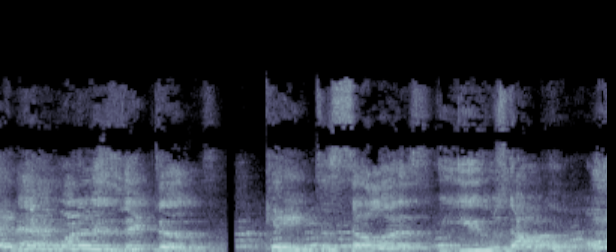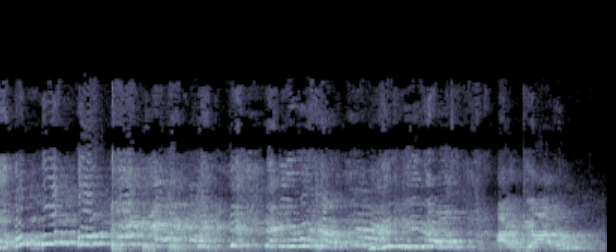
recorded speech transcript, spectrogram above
and then one of his victims came to sell us used alcohol. I got him,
